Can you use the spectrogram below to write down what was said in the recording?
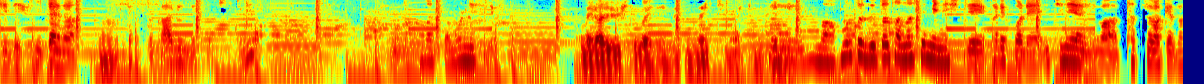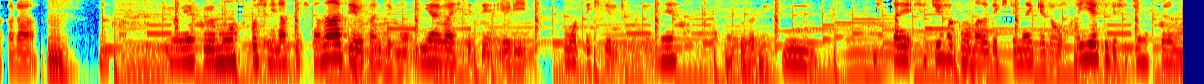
けです、みたいなうん。やつとかあるんですよ、きっとね。もっと困ったもんですよ。止められる人がいないいないっていうのはいけませんね。うん、まあ本当ずっと楽しみにして、かれこれ1年は経つわけだから、うん。なんか、ようやくもう少しになってきたなっていう感じも DIY してて、より思ってきてるとこだよね。本当だね。うん。実際、車中泊もまだできてないけど、ハイエースで車中泊するのも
